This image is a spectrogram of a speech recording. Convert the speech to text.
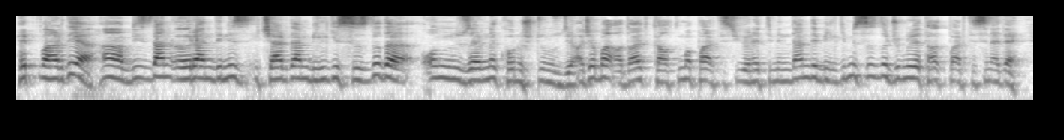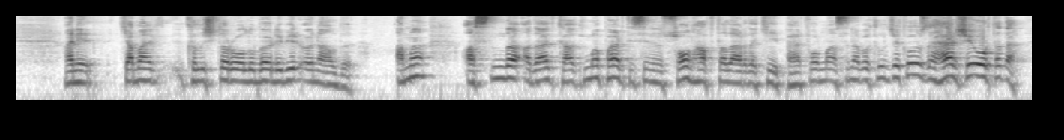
hep vardı ya ha bizden öğrendiniz içeriden bilgi sızdı da onun üzerine konuştunuz diye. Acaba Adalet Kalkınma Partisi yönetiminden de bilgi mi sızdı Cumhuriyet Halk Partisi'ne de? Hani Kemal Kılıçdaroğlu böyle bir ön aldı. Ama aslında Adalet Kalkınma Partisi'nin son haftalardaki performansına bakılacak olursa her şey ortada.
